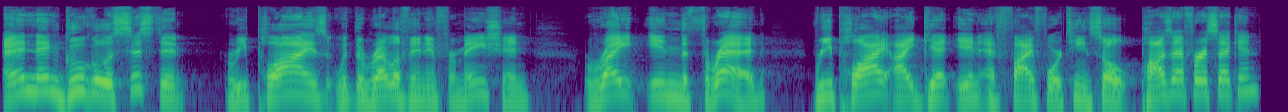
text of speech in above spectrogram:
And then Google Assistant replies with the relevant information right in the thread. Reply I get in at 514. So pause that for a second.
